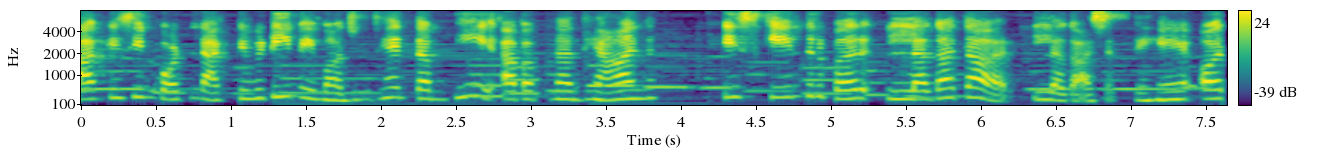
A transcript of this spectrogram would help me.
आप किसी इंपॉर्टेंट एक्टिविटी में मौजूद हैं, तब भी आप अपना ध्यान इस केंद्र पर लगातार लगा सकते हैं। और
